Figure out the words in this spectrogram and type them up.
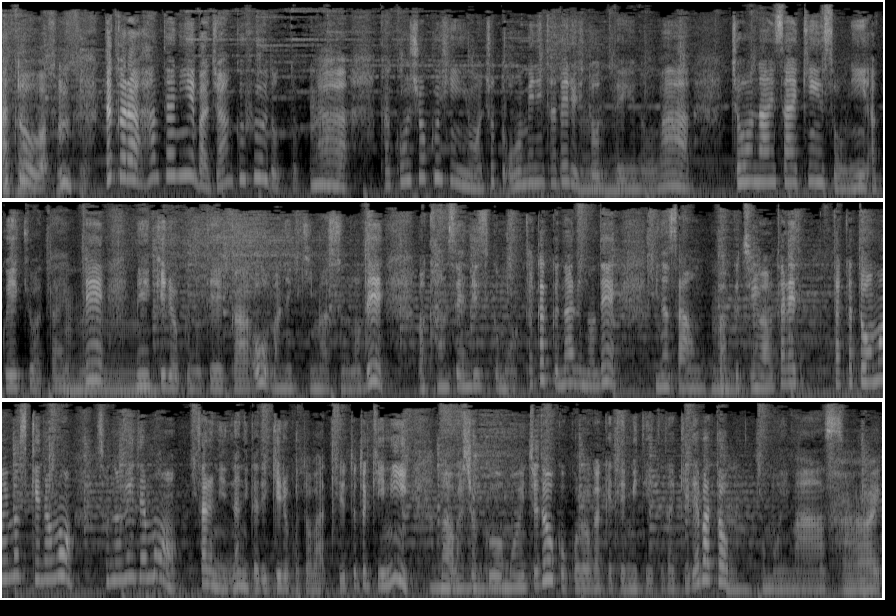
あとは、うん、だから反対に言えばジャンクフードとか、うん、加工食品をちょっと多めに食べる人っていうのは、うん、腸内細菌層に悪影響を与えて、うん、免疫力の低下を招きますので、まあ、感染リスクも高くなるので皆さんワクチンは打たれたかと思いますけども、その上でもさらに何かできることはって言った時に、まあ、和食をもう一度心がけてみていただければと思います。はい。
